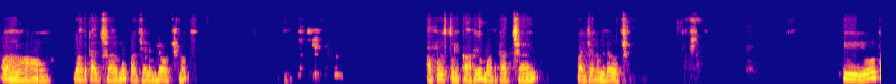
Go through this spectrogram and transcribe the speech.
ఆ మొదటి అధ్యాయము పద్దెనిమిదిలో వచ్చిన అపోస్తుల కార్యం మొదటి అధ్యాయం పద్దెనిమిదో వచ్చు ఈ యోధ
